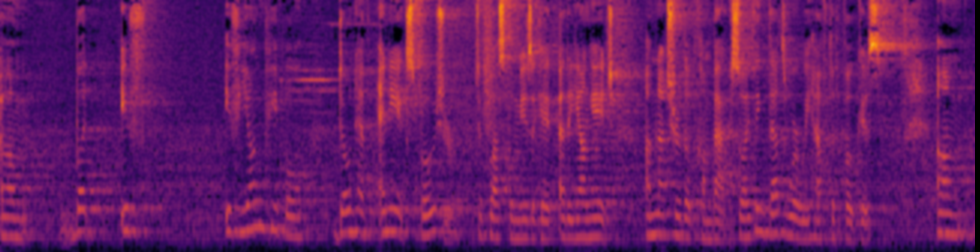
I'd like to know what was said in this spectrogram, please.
Um, but if if young people don't have any exposure to classical music at, at, a young age, I'm not sure they'll come back. So I think that's where we have to focus. Um,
